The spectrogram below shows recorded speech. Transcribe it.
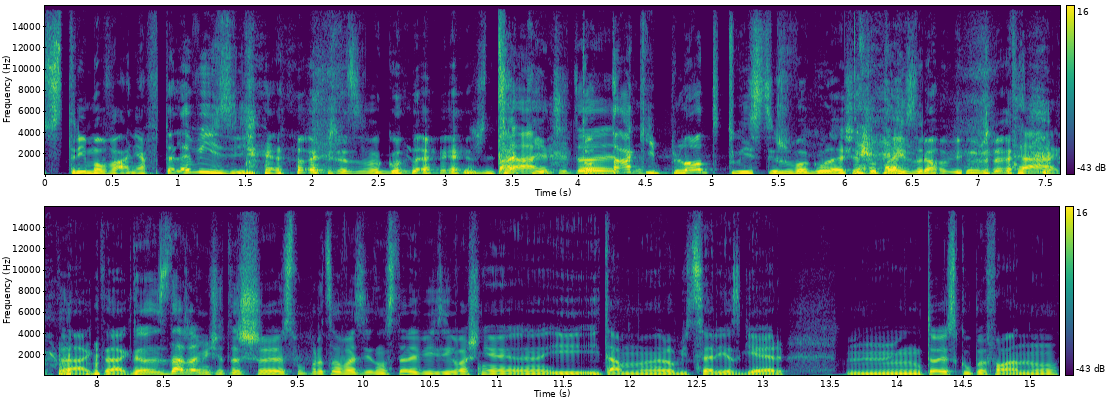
streamowania w telewizji. No, że jest w ogóle wiesz, tak, taki, to... to... taki plot twist już w ogóle się tutaj zrobił. Że... Tak, tak, tak. No, zdarza mi się też e, współpracować z jedną z telewizji właśnie e, i, i tam robić serię z gier. Mm, to jest kupę fanu.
